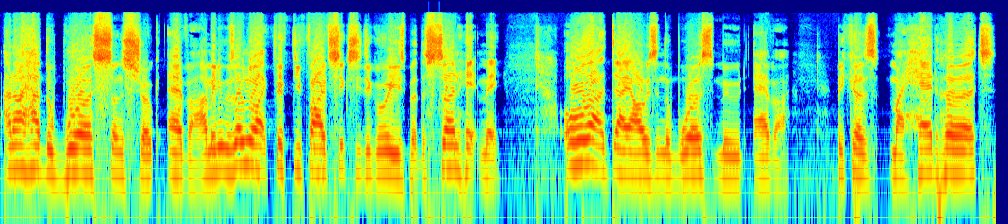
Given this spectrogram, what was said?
and I had the worst sunstroke ever. I mean, it was only like 55, 60 degrees, but the sun hit me. All that day I was in the worst mood ever because my head hurt.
